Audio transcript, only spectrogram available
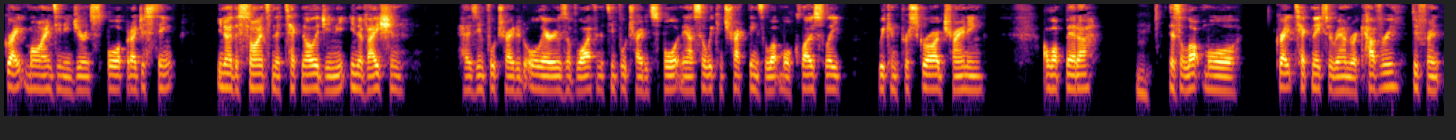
great minds in endurance sport, but I just think you know the science and the technology and the innovation has infiltrated all areas of life and it's infiltrated sport now. So we can track things a lot more closely. We can prescribe training a lot better. Hmm. There's a lot more great techniques around recovery, different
